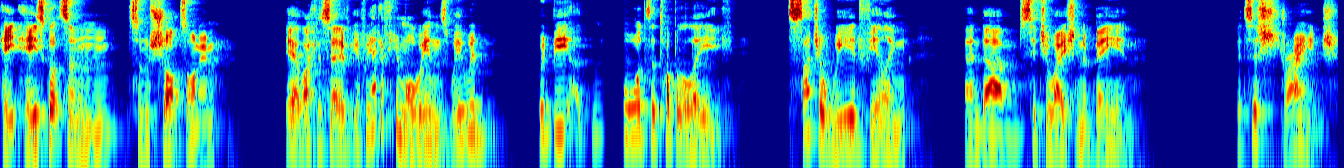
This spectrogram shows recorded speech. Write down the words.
he he's got some some shots on him. Yeah, like I said, if, if we had a few more wins, we would would be uh, towards the top of the league. Such a weird feeling and um, situation to be in. It's just strange.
